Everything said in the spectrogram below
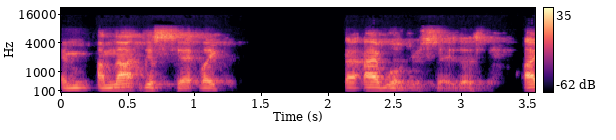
and I'm not just say like I will just say this. I,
